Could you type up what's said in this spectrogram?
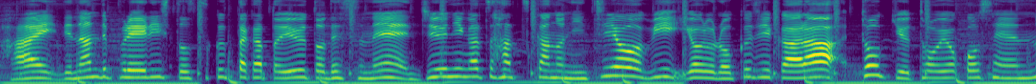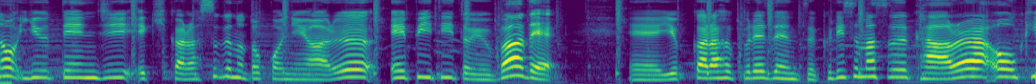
はい。でなんでプレイリストを作ったかというとですね12月20日の日曜日夜6時から東急東横線の祐天寺駅からすぐのとこにある APT というバーでえー、ゆっからふプレゼンツクリスマスカラオケ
